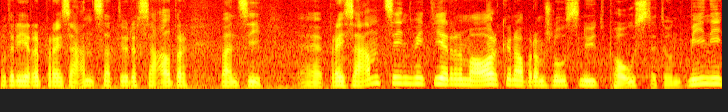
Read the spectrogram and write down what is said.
oder ihrer Präsenz natürlich selber, wenn sie äh, präsent sind mit ihrer Marke, aber am Schluss nichts posten. Und meine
